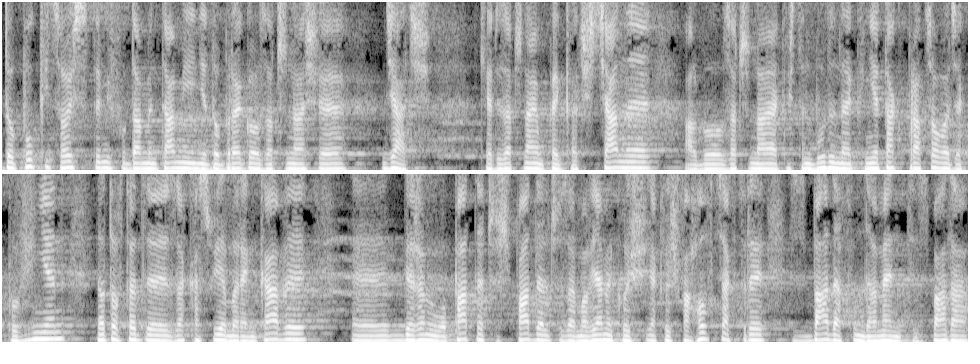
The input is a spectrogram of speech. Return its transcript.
dopóki coś z tymi fundamentami niedobrego zaczyna się dziać. Kiedy zaczynają pękać ściany, albo zaczyna jakiś ten budynek nie tak pracować, jak powinien, no to wtedy zakasujemy rękawy, e, bierzemy łopatę, czy szpadel, czy zamawiamy jakiegoś, jakiegoś fachowca, który zbada fundamenty, zbada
